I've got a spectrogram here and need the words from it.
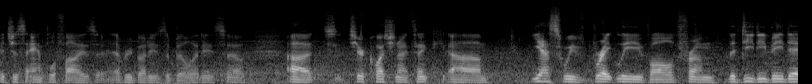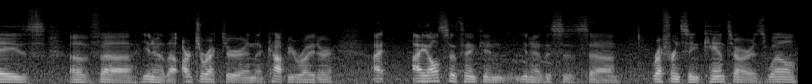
it just amplifies everybody's ability. So, uh, t- to your question, I think. Um, yes, we've greatly evolved from the DDB days of uh, you know the art director and the copywriter. I, I also think, and you know, this is uh, referencing Kantar as well,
